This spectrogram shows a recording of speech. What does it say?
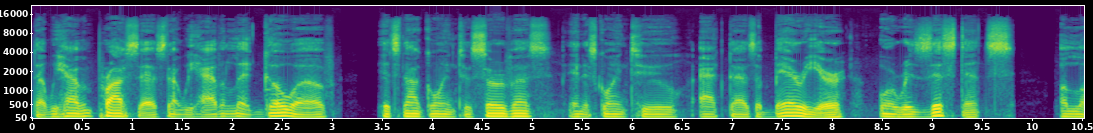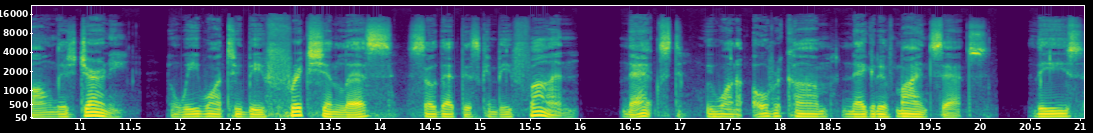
that we haven't processed, that we haven't let go of, it's not going to serve us and it's going to act as a barrier or resistance along this journey. And we want to be frictionless so that this can be fun. Next, we want to overcome negative mindsets. These,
